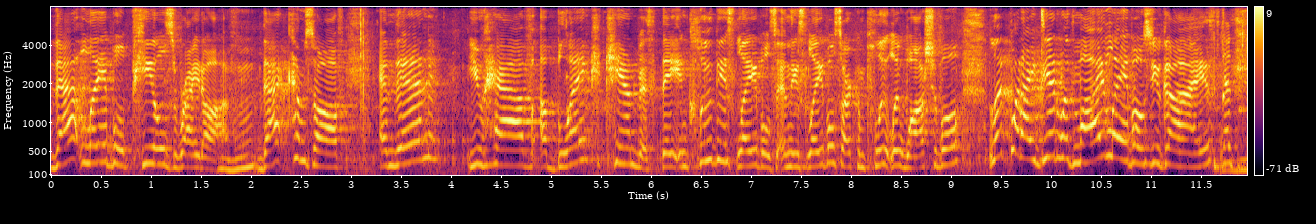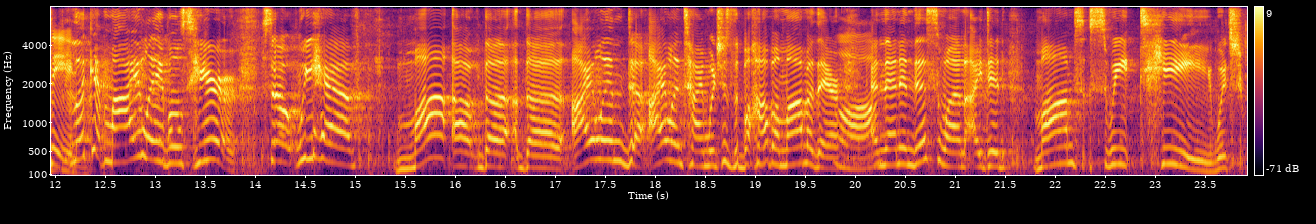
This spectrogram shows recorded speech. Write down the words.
That label peels right off. Mm-hmm. That comes off, and then you have a blank canvas. They include these labels, and these labels are completely washable. Look what I did with my labels, you guys. Let's see. Look at my labels here. So we have ma, uh, the the island uh, island time, which is the Bahama Mama there, Aw. and then in this one I did Mom's sweet tea, which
